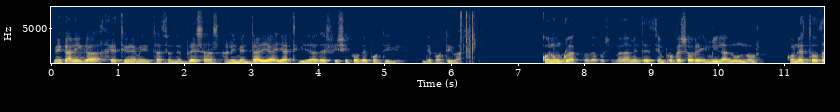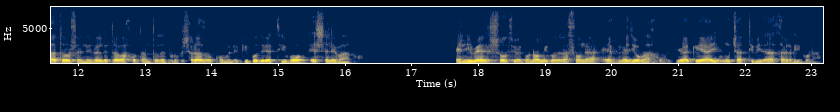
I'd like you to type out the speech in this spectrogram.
mecánica, gestión y administración de empresas, alimentaria y actividades físico-deportivas. Con un claustro de aproximadamente 100 profesores y 1.000 alumnos, con estos datos el nivel de trabajo tanto del profesorado como el equipo directivo es elevado. El nivel socioeconómico de la zona es medio-bajo, ya que hay mucha actividad agrícola.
